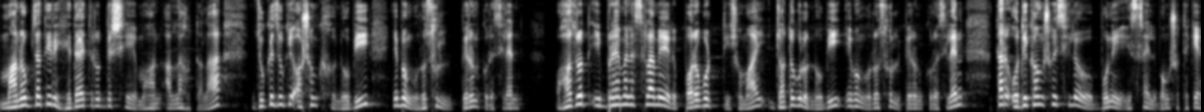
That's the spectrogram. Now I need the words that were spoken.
মানবজাতির হেদায়েতের উদ্দেশ্যে মহান আল্লাহ তালা যুগে যুগে অসংখ্য নবী এবং রসুল প্রেরণ করেছিলেন। হজরত ইব্রাহিম আলাইসালামের পরবর্তী সময় যতগুলো নবী এবং রসুল প্রেরণ করেছিলেন, তার অধিকাংশই ছিল বনি ইসরায়েল বংশ থেকে।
